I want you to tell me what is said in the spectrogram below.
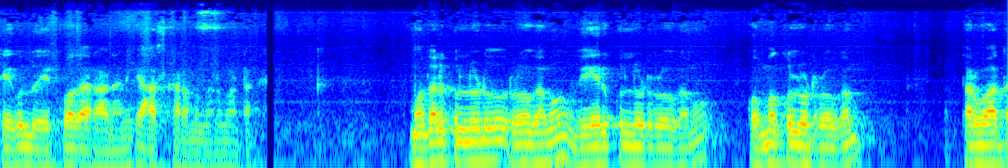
తెగుళ్ళు ఎక్కువగా రావడానికి ఆస్కారం ఉందన్నమాట. మొదలకుల్లుడు రోగము వేరుకుల్లుడు రోగము కొమ్మకుల్లుడు రోగం తర్వాత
